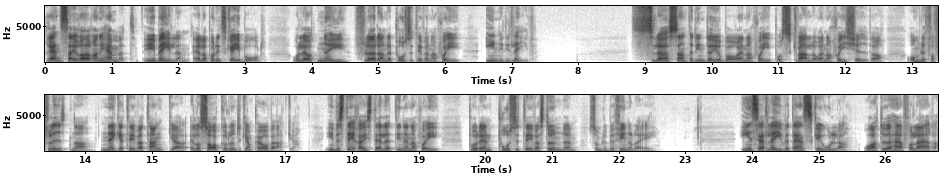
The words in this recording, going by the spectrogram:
Rensa i röran i hemmet, i bilen eller på ditt skrivbord och låt ny flödande positiv energi in i ditt liv. Slösa inte din dyrbara energi på skvaller och energitjuvar om det förflutna, negativa tankar eller saker du inte kan påverka. Investera istället din energi på den positiva stunden som du befinner dig i. Inse att livet är en skola och att du är här för att lära.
